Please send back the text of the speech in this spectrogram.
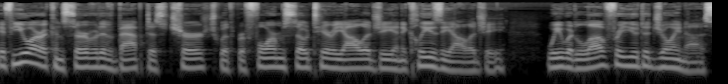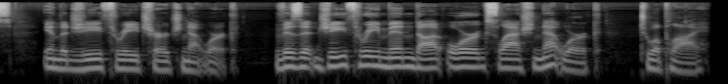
If you are a conservative Baptist church with Reformed soteriology and ecclesiology, we would love for you to join us in the G3 Church Network. Visit g3min.org/network to apply.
